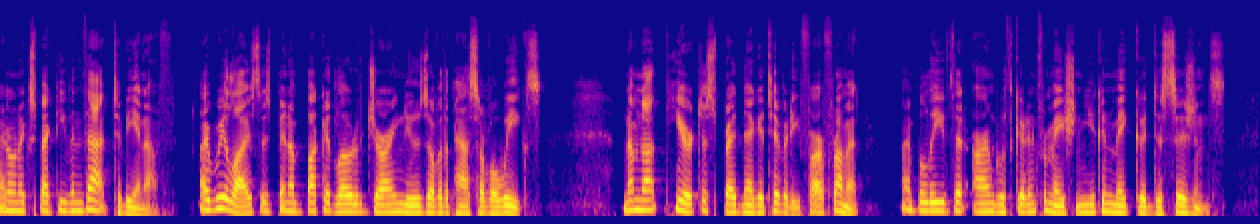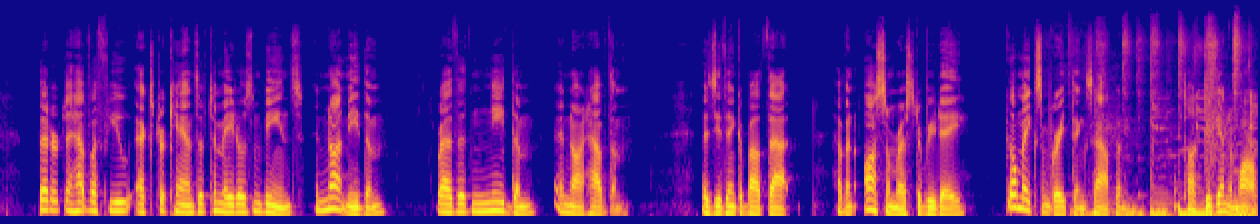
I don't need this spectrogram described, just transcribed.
I don't expect even that to be enough. I realize there's been a bucket load of jarring news over the past several weeks. And I'm not here to spread negativity, far from it. I believe that armed with good information, you can make good decisions. Better to have a few extra cans of tomatoes and beans and not need them, rather than need them and not have them. As you think about that, have an awesome rest of your day. Go make some great things happen. We'll talk to you again tomorrow.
